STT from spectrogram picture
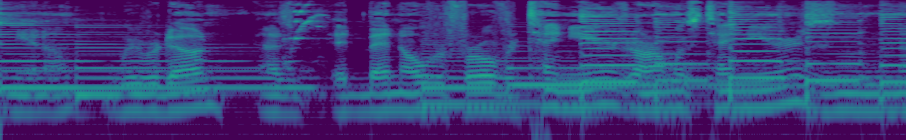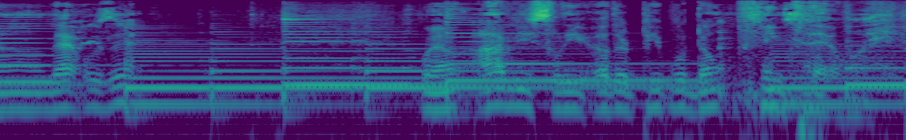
You know, we were done. It had been over for over 10 years, or almost 10 years, and uh, that was it. Well, obviously, other people don't think that way.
